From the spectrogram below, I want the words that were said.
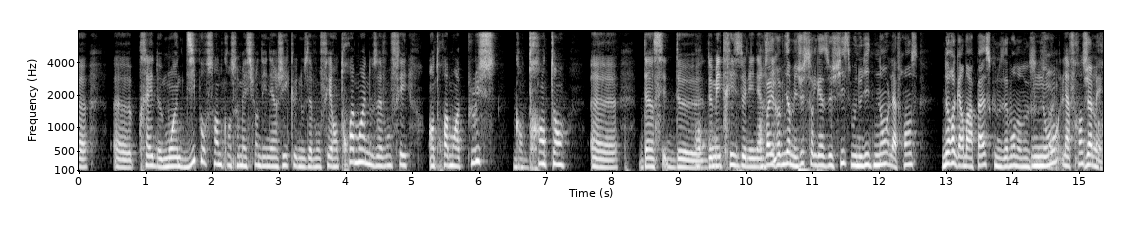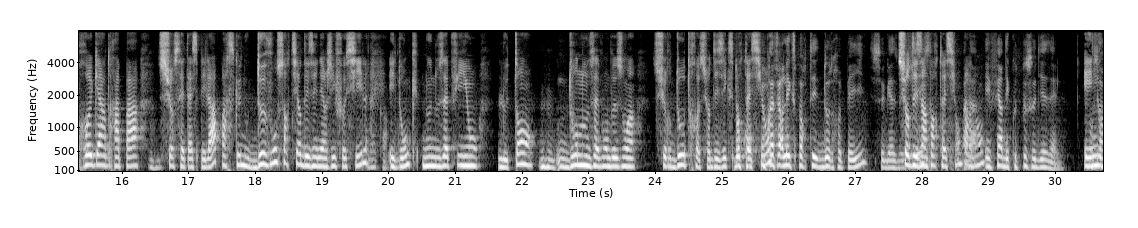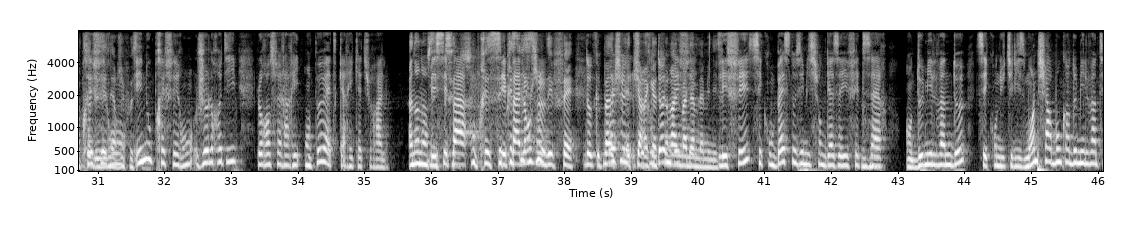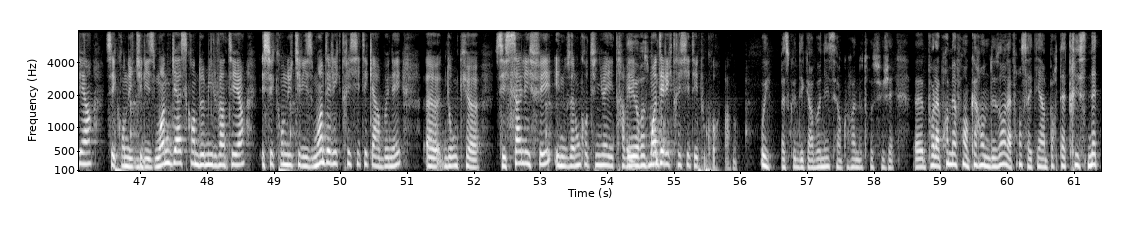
euh, près de moins 10% de consommation d'énergie que nous avons fait en trois mois. Nous avons fait en trois mois plus qu'en 30 ans euh, de, On- de maîtrise de On va y l'énergie. revenir, mais juste sur le gaz de schiste, vous nous dites non, la France ne regardera pas ce que nous avons dans nos sous-sols. Non, la France Jamais. ne regardera pas sur cet aspect-là parce que nous devons sortir des énergies fossiles et donc nous nous appuyons le temps Mhm. dont nous avons besoin sur d'autres, sur des Donc, on- exportations, on préfère l'exporter d'autres pays, ce gaz de sur des schiste, importations, voilà, pardon. et faire des coups de pouce au diesel. Et nous, préférons, et nous préférons, je le redis, Laurence Ferrari, on peut être caricatural. Ah non, non, c'est pas, c'est pas l'enjeu. des faits. Donc, pas je, être caricatural, Madame la Ministre. Les faits, c'est qu'on baisse nos émissions de gaz à effet de mhm. serre en 2022, c'est qu'on utilise moins de charbon qu'en 2021, c'est qu'on utilise moins de gaz qu'en 2021, et c'est qu'on utilise moins d'électricité carbonée. Euh, donc, euh, c'est ça l'effet, et nous allons continuer à y travailler. moins d'électricité tout court, pardon. Oui, parce que décarboner, c'est encore un autre sujet. Euh, pour la première fois en 42 ans, la France a été importatrice nette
